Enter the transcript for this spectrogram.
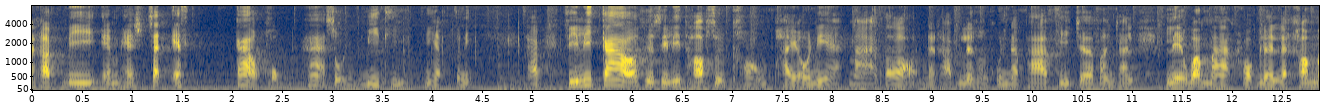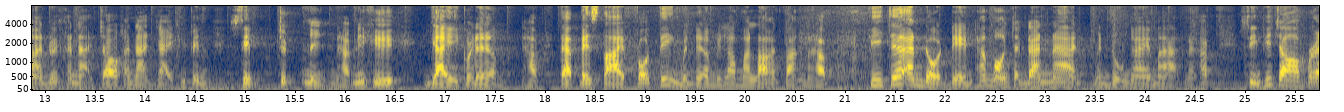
นะครับ DMHZF 9650 BT นี่ครับตัวนี้ นะครับซีรีส์9ก็คือซีรีส์ท็อปสุดของ Pioneer มาตลอดนะครับ เรื่องของคุณภาพฟีเจอร์ฟังก์ชัน เรียกว่ามาครบเลย และเขามาด้วยขนาดจอขนาดใหญ่ที่เป็น 10.1 นะครับ นี่คือใหญ่กว่าเดิมนะครับ แต่เป็นสไตล์ floating เหมือนเดิมเดี๋ยวเรามาเล่ากันฟังนะครับฟีเจอร์อันโดดเด่นถ้ามองจากด้านหน้ามันดูง่ายมากนะครับสิ่งที่จอแบร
